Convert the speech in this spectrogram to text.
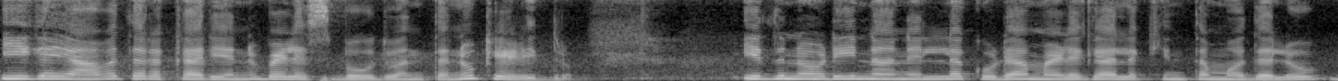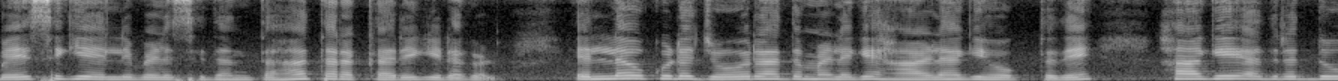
ಈಗ ಯಾವ ತರಕಾರಿಯನ್ನು ಬೆಳೆಸ್ಬೋದು ಅಂತಲೂ ಕೇಳಿದರು. ಇದು ನೋಡಿ ನಾನೆಲ್ಲ ಕೂಡ ಮಳೆಗಾಲಕ್ಕಿಂತ ಮೊದಲು ಬೇಸಿಗೆಯಲ್ಲಿ ಬೆಳೆಸಿದಂತಹ ತರಕಾರಿ ಗಿಡಗಳು. ಎಲ್ಲವೂ ಕೂಡ ಜೋರಾದ ಮಳೆಗೆ ಹಾಳಾಗಿ ಹೋಗ್ತದೆ. ಹಾಗೆ ಅದರದ್ದು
